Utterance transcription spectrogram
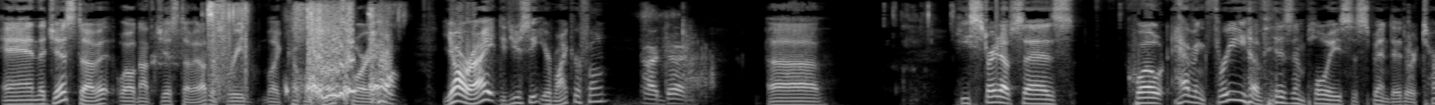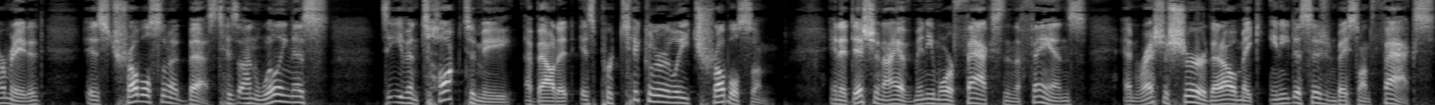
And the gist of it, well, not the gist of it. I'll just read like a couple of quotes for you. You all right? Did you see your microphone? I did. Uh, he straight up says, quote, having three of his employees suspended or terminated is troublesome at best. His unwillingness to even talk to me about it is particularly troublesome. In addition, I have many more facts than the fans, and rest assured that I will make any decision based on facts,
